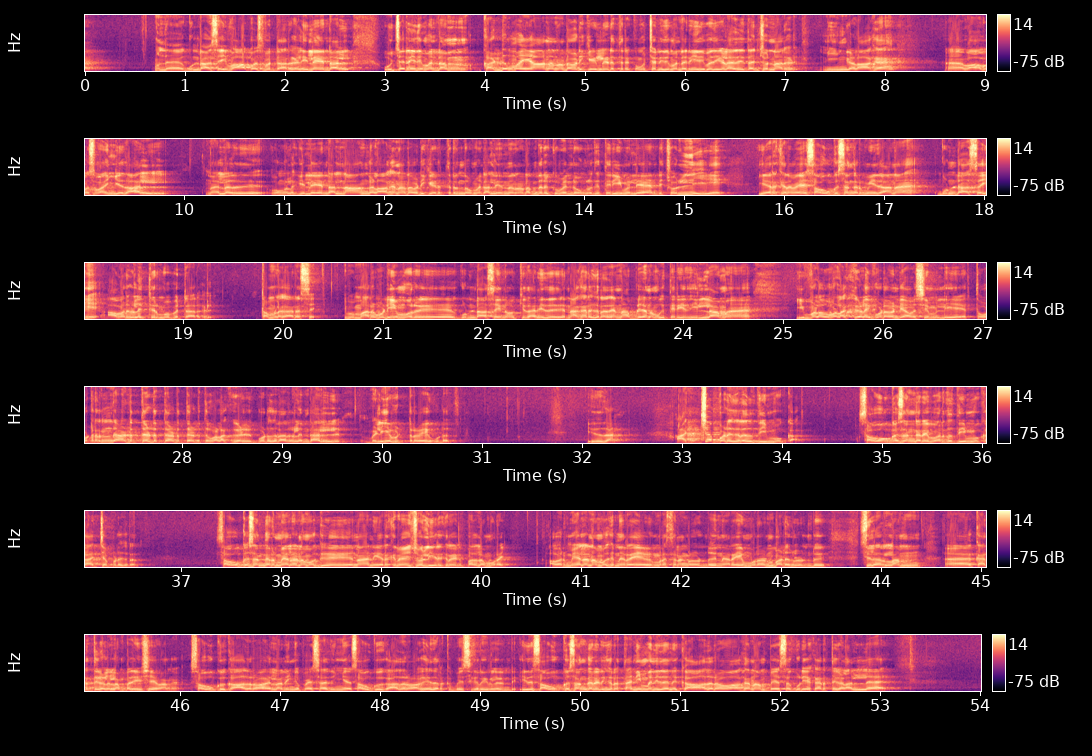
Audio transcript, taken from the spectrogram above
அந்த குண்டாசை வாபஸ் பெற்றார்கள். இல்லை என்றால் உச்சநீதிமன்றம் கடுமையான நடவடிக்கைகள் எடுத்திருக்கும். உச்சநீதிமன்ற நீதிபதிகள் அதை தான் சொன்னார்கள். நீங்களாக வாபஸ் வாங்கியதால் நல்லது. உங்களுக்கு இல்லை என்றால் நாங்களாக நடவடிக்கை எடுத்திருந்தோம் என்றால் என்ன நடந்திருக்கும் என்று உங்களுக்கு தெரியும் இல்லையா என்று சொல்லி ஏற்கனவே சவுக்கு சங்கர் மீதான குண்டாசை அவர்களே திரும்ப பெற்றார்கள் தமிழக அரசு. இப்போ மறுபடியும் ஒரு குண்டாசை நோக்கி தான் இது நகர்கிறது. ஏன்னா அப்படியே நமக்கு தெரியுது. இல்லாமல் இவ்வளவு வழக்குகளை போட வேண்டிய அவசியம் இல்லையே. தொடர்ந்து அடுத்தடுத்து அடுத்தடுத்து வழக்குகள் போடுகிறார்கள் என்றால் வெளியே விட்டுறவே கூடாது. இதுதான். அச்சப்படுகிறது திமுக. சவுக்கு சங்கரை பார்த்து திமுக அச்சப்படுகிறது. சவுக்கு சங்கர் மேலே நமக்கு நான் ஏற்கனவே சொல்லியிருக்கிறேன் பல முறை அவர் மேலே நமக்கு நிறைய விமர்சனங்கள் உண்டு நிறைய முரண்பாடுகள் உண்டு. சிலர்லாம் கருத்துக்கள் எல்லாம் பதிவு செய்வாங்க. சவுக்குக்கு ஆதரவாக எல்லாம் நீங்கள் பேசாதீங்க. சவுக்குக்கு ஆதரவாக எதற்கு பேசுகிறீர்கள் என்று. இது சவுக்கு சங்கர் என்கிற தனி மனிதனுக்கு ஆதரவாக நாம் பேசக்கூடிய கருத்துக்கள் அல்ல.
